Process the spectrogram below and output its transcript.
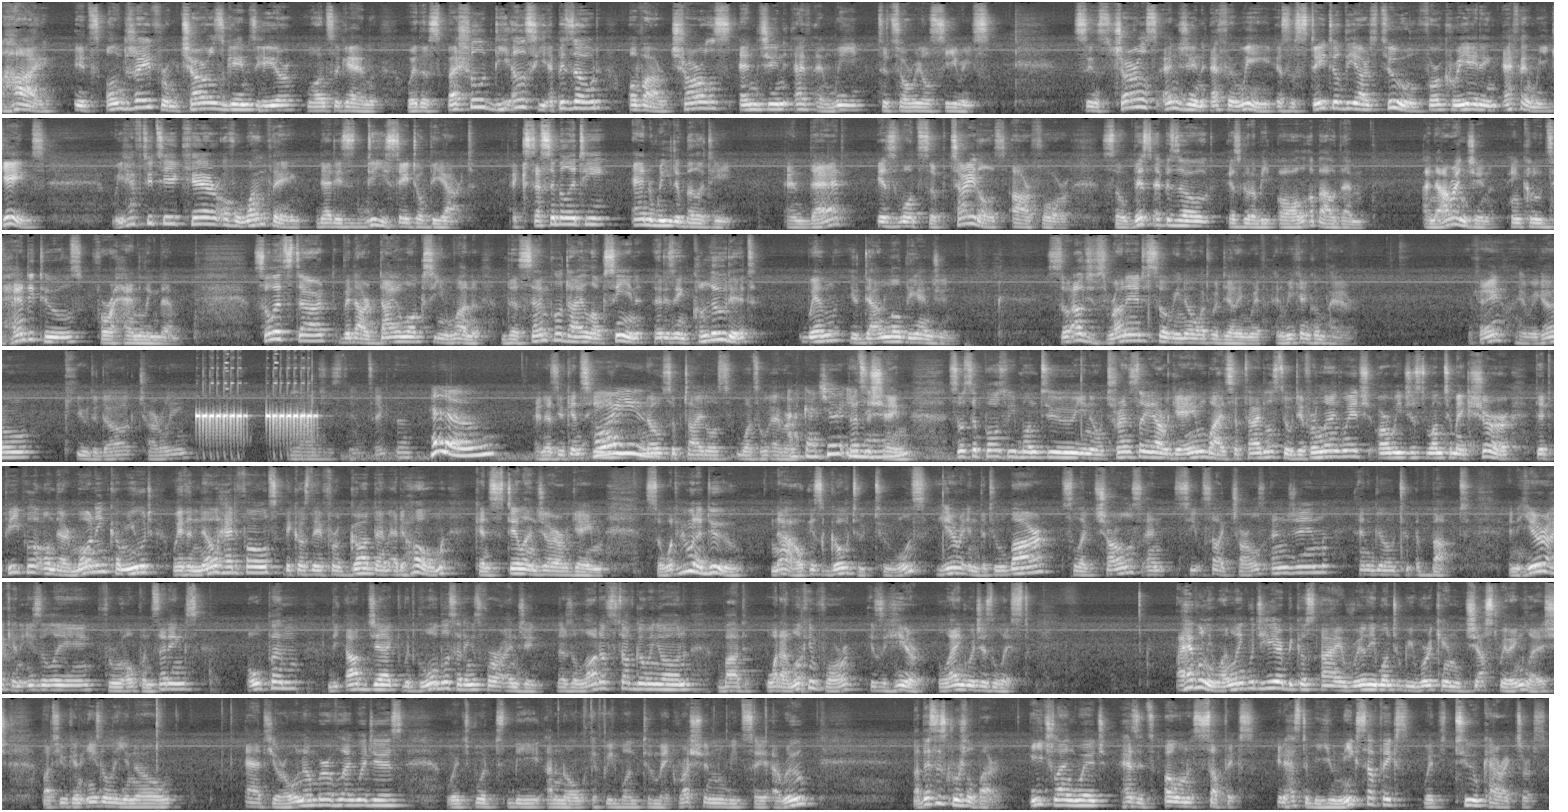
Hi, it's Andrei from Charles Games here once again with a special DLC episode of our Charles Engine FMV tutorial series. Since Charles Engine FMV is a state-of-the-art tool for creating FMV games, we have to take care of one thing that is the state-of-the-art accessibility and readability. And that is what subtitles are for. So this episode is gonna be all about them. And our engine includes handy tools for handling them. So let's start with our dialogue scene 1, the sample dialogue scene that is included when you download the engine. So I'll just run it so we know what we're dealing with and we can compare. Okay, here we go. Cue the dog, Charlie. And I'll just take that. Hello. And as you can see, you? no subtitles whatsoever. I've got your That's a shame. So suppose we want to, you know, translate our game by subtitles to a different language, or we just want to make sure that people on their morning commute with no headphones because they forgot them at home can still enjoy our game. So what we want to do now is go to Tools here in the toolbar, select Charles and select Charles Engine, and go to About. And here I can easily, through Open Settings, open the object with global settings for our engine. There's a lot of stuff going on, but what I'm looking for is here, languages list. I have only one language here because I really want to be working just with English, but you can easily, you know, add your own number of languages, which would be, I don't know, if we'd want to make Russian, we'd say Aru. But this is crucial part. Each language has its own suffix. It has to be unique suffix with two characters.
